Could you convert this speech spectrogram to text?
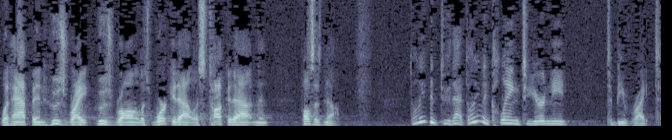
what happened, who's right, who's wrong, let's work it out, let's talk it out. And then Paul says, no. Don't even do that. Don't even cling to your need to be right.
